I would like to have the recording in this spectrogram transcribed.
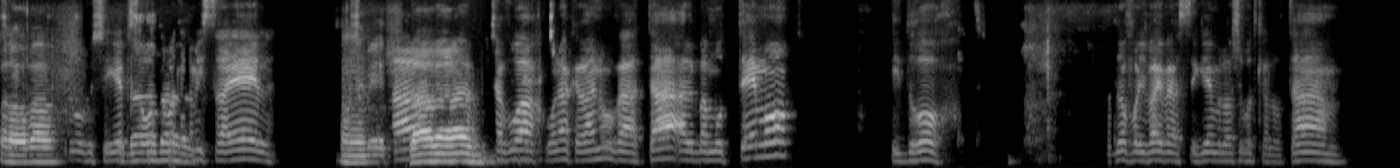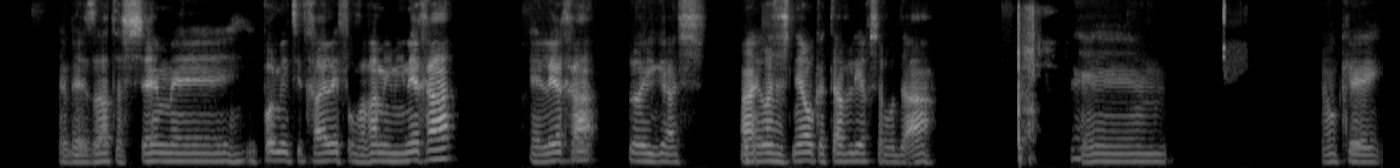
תודה רבה. ושיהיה בשורות. טובות לעם ישראל. תודה רבה הרב. שבוע האחרונה קראנו, ואתה על במותמו תדרוך. רדוף אויביי ואשיגם ולא אשוב את כלותם, ובעזרת השם אה, יפול מצדך אלף ורבבה מימיניך, אליך לא ייגש. אה, אני רואה ששנייה הוא כתב לי עכשיו הודעה. אה, אוקיי.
